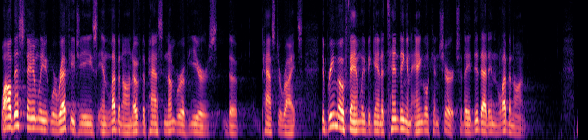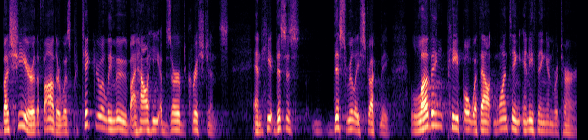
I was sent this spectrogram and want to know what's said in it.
While this family were refugees in Lebanon over the past number of years, the pastor writes, the Brimo family began attending an Anglican church. They did that in Lebanon. Bashir, the father, was particularly moved by how he observed Christians. And he, this, is, this really struck me loving people without wanting anything in return.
